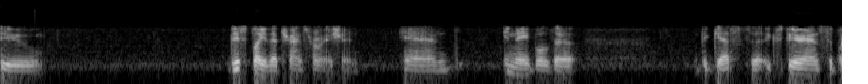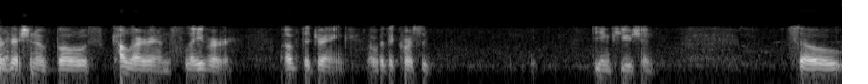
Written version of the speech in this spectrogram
to display that transformation and enable the the guest to experience the progression of both color and flavor of the drink over the course of the infusion. So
